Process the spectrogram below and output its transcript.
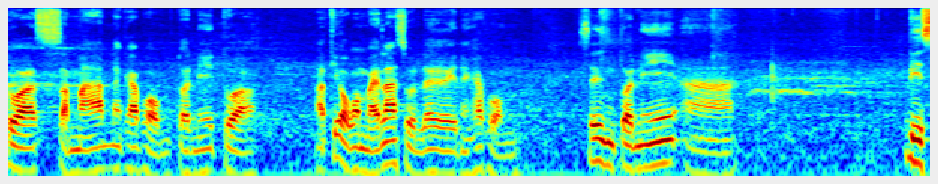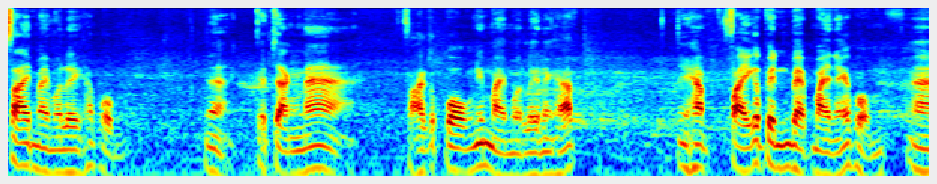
ตัวสมาร์ทนะครับผมตัวนี้ตัวที่ออกมาใหม่ล่าสุดเลยนะครับผมซึ่งตัวนี้ดีไซน์ใหม่หมดเลยครับผมนี่ยกระจังหน้าฝากระโปรงนี่ใหม่หมดเลยนะครับนี่ครับไฟก็เป็นแบบใหม่นะครับผมอ่า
